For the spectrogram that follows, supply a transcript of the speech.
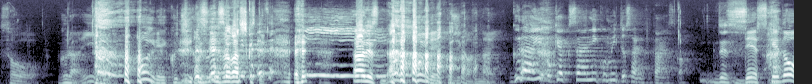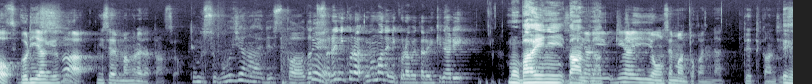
そうぐらいトイレ行く時間 忙しくて。えあれですね。トイレ行く時間ない。ぐらいお客さんにコミットされてたんですか？です。ですけど、売り上げが2000万ぐらいだったんですよ。でもすごいじゃないですか。だってねそれにくら今までに比べたらいきなりもう倍にバいきなーンとなってりいきなり4000万とかになってって感じです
